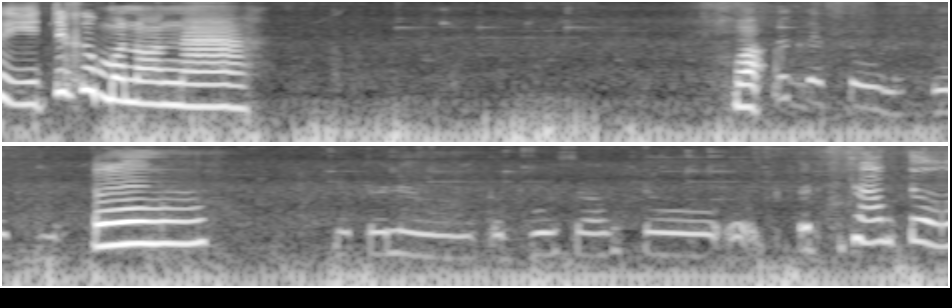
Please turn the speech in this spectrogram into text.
หลีจะคือมานอนนาว่าตัวหนึ่ง ตัวหนึ่งกับปูสองตัวเออสองตัว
